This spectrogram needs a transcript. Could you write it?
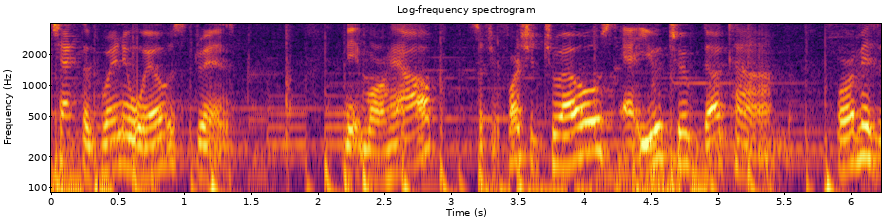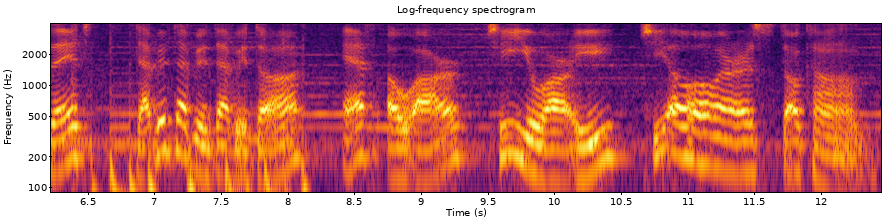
check the grinding wheel strength. Need more help? Search forturetools at youtube.com or visit www.forturetools.com.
